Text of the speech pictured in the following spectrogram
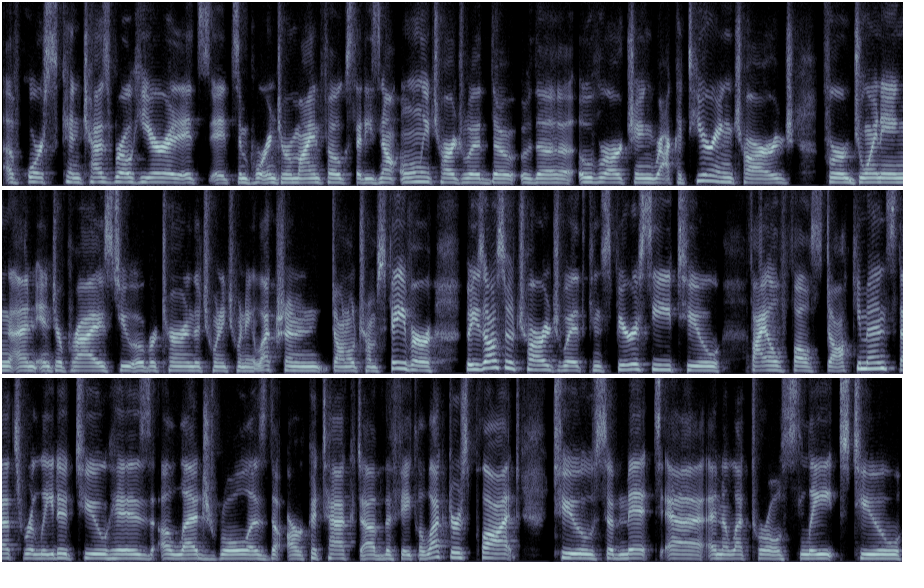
Of course, Ken Chesebro here. It's it's important to remind folks that he's not only charged with the the overarching racketeering charge for joining an enterprise to overturn the 2020 election in Donald Trump's favor, but he's also charged with conspiracy to file false documents that's related to his alleged role as the architect of the fake electors plot to submit uh, an electoral slate to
